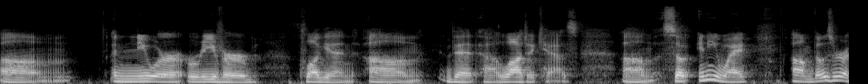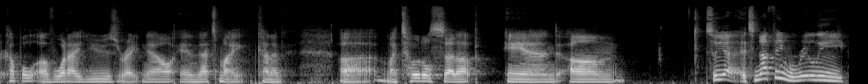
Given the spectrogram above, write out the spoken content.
um, a newer reverb plugin um, that uh, Logic has. Um, so anyway, um, those are a couple of what I use right now, and that's my kind of uh, my total setup. And um, so yeah, it's nothing really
